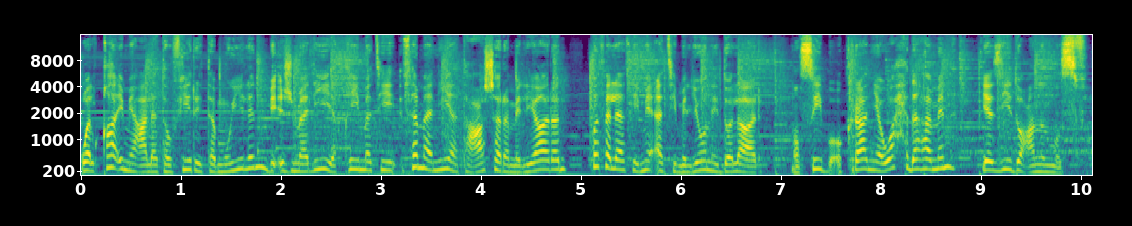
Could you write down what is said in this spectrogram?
والقائم على توفير تمويل بإجمالي قيمة 18 مليارا و300 مليون دولار، نصيب أوكرانيا وحدها منه يزيد عن النصف.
